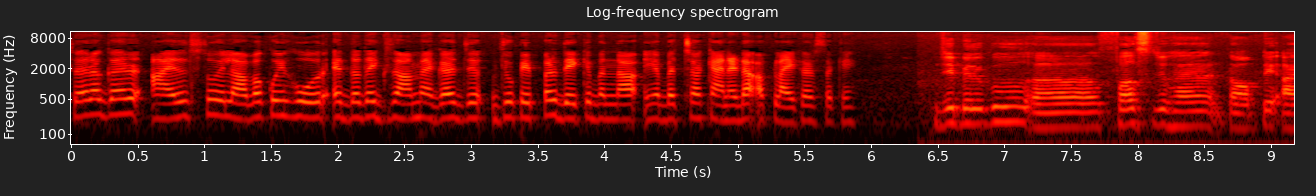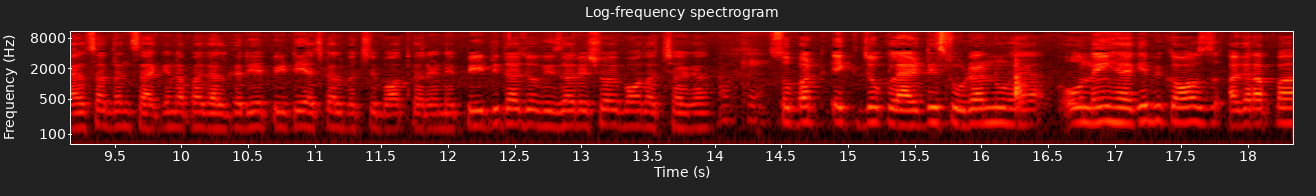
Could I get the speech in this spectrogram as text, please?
sir ਅਗਰ ਆਇਲਸ ਤੋਂ ਇਲਾਵਾ ਕੋਈ ਹੋਰ ਇਦਾਂ ਦਾ ਐਗਜ਼ਾਮ ਹੈਗਾ ਜ- ਪੇਪਰ ਦੇ ਕੇ ਬੰਦਾ ਜਾਂ ਬੱਚਾ ਕੈਨੇਡਾ ਅਪਲਾਈ ਕਰ ਸਕੇ? ਜੀ ਬਿਲਕੁਲ ਫਰਸਟ ਜੋ ਹੈ ਟੌਪ ਤੇ ਆਇਲਸ ਹੈ ਦੈਨ ਸੈਕਿੰਡ ਆਪਾਂ ਗੱਲ ਕਰੀਏ ਪੀਟੀ ਅੱਜਕੱਲ ਬੱਚੇ ਬਹੁਤ ਕਰ ਰਹੇ ਨੇ। ਪੀਟੀ ਦਾ ਜੋ ਵੀਜ਼ਾ ਰੇਸ਼ੋ ਹੈ ਬਹੁਤ ਅੱਛਾ ਹੈਗਾ। ਸੋ ਬਟ ਇੱਕ ਜੋ ਕਲੈਰਿਟੀ ਸਟੂਡੈਂਟ ਨੂੰ ਹੈ ਉਹ ਨਹੀਂ ਹੈਗੀ ਬਿਕੋਜ਼ ਅਗਰ ਆਪਾਂ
